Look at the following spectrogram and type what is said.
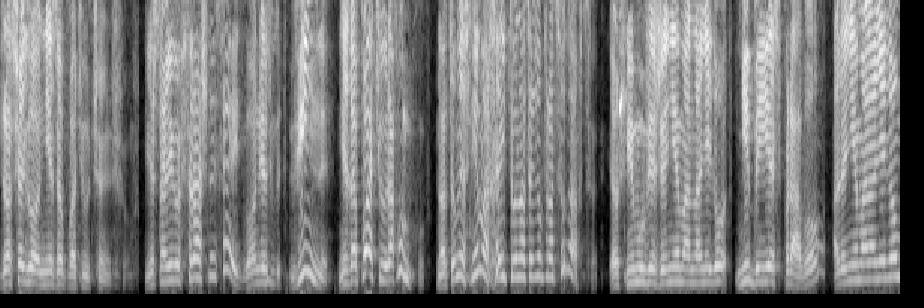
Dlaczego on nie zapłacił czynszu? Jest na niego straszny hejt, bo on jest winny, nie zapłacił rachunków. Natomiast nie ma hejtu na tego pracodawcę. Ja już nie mówię, że nie ma na niego, niby jest prawo, ale nie ma na niego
